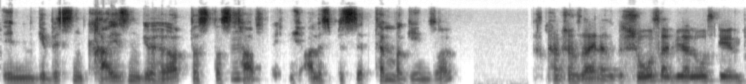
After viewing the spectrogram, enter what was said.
in gewissen Kreisen gehört, dass das mhm. tatsächlich alles bis September gehen soll. Das kann schon sein. Also bis Shows halt wieder losgehen.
